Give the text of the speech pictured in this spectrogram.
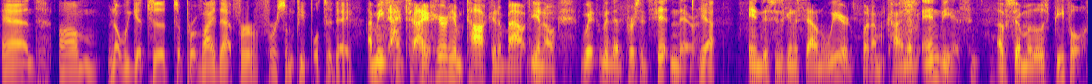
and um, you know we get to to provide that for for some people today. I mean, I, I heard him talking about, you know, with, with the person sitting there. Yeah. And this is going to sound weird, but I'm kind of envious of some of those people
